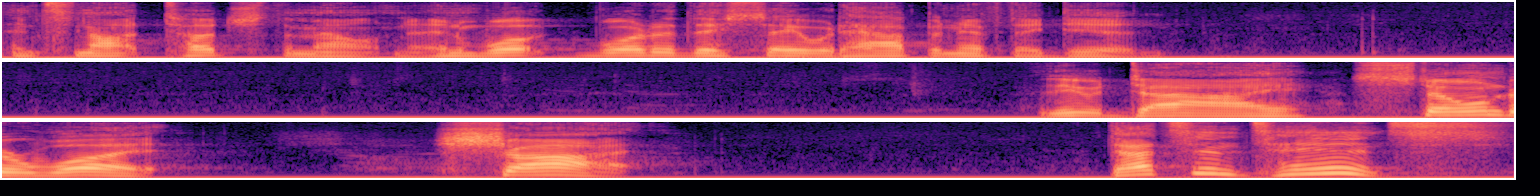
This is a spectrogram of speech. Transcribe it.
and to not touch the mountain. And what, what did they say would happen if they did? They would die, stoned or what? Shot. That's intense.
